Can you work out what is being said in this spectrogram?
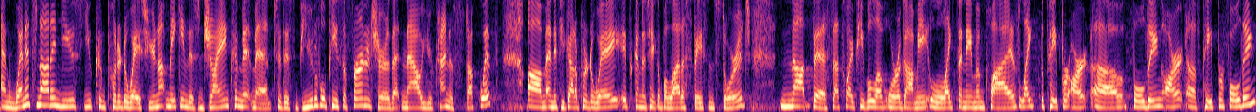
and when it's not in use, you can put it away. So you're not making this giant commitment to this beautiful piece of furniture that now you're kind of stuck with. Um, and if you gotta put it away, it's gonna take up a lot of space and storage. Not this. That's why people love origami, like the name implies, like the paper art, uh, folding art of paper folding.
